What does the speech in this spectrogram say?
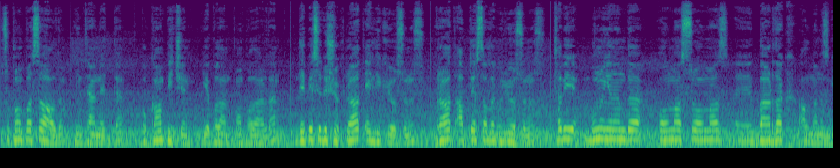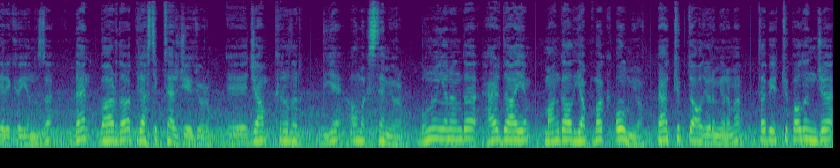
su pompası aldım internetten. Bu kamp için yapılan pompalardan. Debisi düşük. Rahat el yıkıyorsunuz. Rahat abdest alabiliyorsunuz. Tabii bunun yanında olmazsa olmaz e, bardak almanız gerekiyor yanınıza. Ben bardağı plastik tercih ediyorum. E, cam kırılır diye almak istemiyorum. Bunun yanında her daim mangal yapmak olmuyor. Ben tüp de alıyorum yanıma. Tabii tüp alınca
